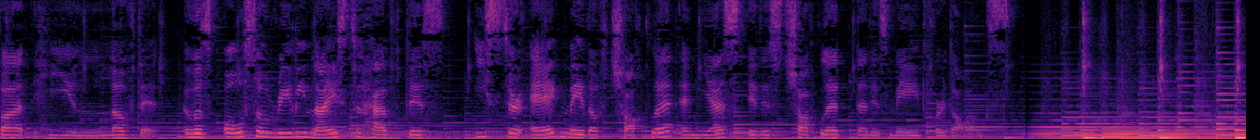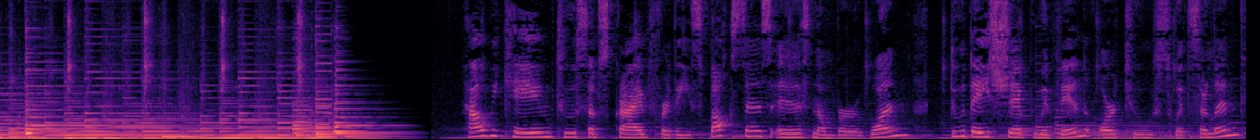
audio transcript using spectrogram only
but he loved it. It was also really nice to have this Easter egg made of chocolate, and yes, it is chocolate that is made for dogs. We came to subscribe for these boxes is number one, do they ship within or to Switzerland?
